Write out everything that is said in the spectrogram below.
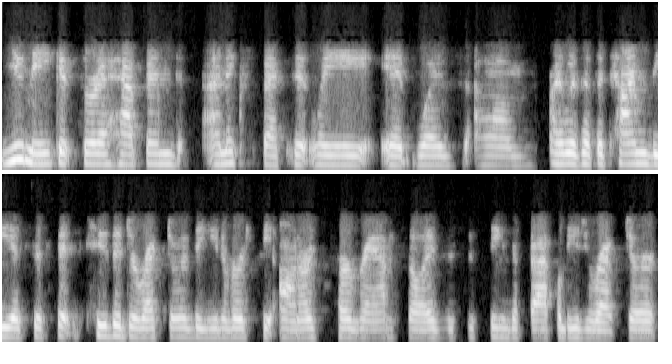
unique. It sort of happened unexpectedly. It was, um, I was at the time the assistant to the director of the university honors program. So I was assisting the faculty director.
